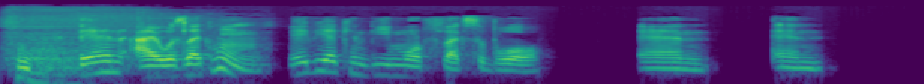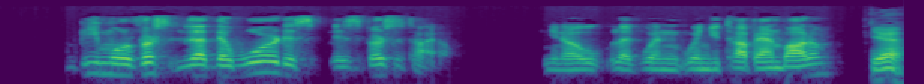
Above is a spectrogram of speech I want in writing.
then I was like, hmm, maybe I can be more flexible and and be more vers. That the word is is versatile. You know, like when when you top and bottom, Yeah.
